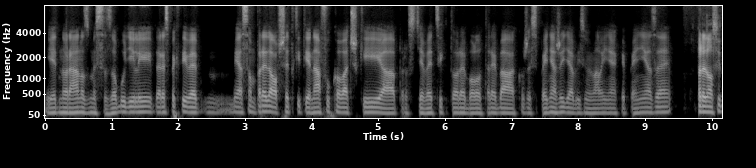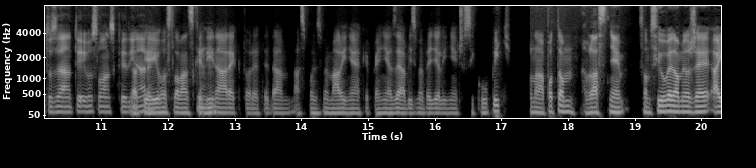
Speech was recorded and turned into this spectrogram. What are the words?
jedno ráno sme sa zobudili, respektíve ja som predal všetky tie nafukovačky a proste veci, ktoré bolo treba akože speňažiť, aby sme mali nejaké peniaze. Predal si to za tie juhoslovanské dináre? Za tie juhoslovanské mm-hmm. dináre, ktoré teda aspoň sme mali nejaké peniaze, aby sme vedeli niečo si kúpiť. No a potom vlastne som si uvedomil, že aj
